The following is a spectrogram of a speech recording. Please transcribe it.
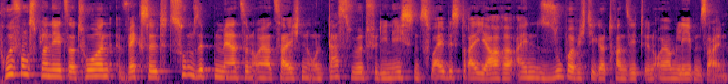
Prüfungsplanet Saturn wechselt zum 7. März in euer Zeichen und das wird für die nächsten zwei bis drei Jahre ein super wichtiger Transit in eurem Leben sein.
